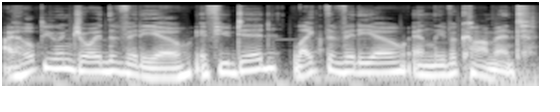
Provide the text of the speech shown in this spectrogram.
I hope you enjoyed the video. If you did, like the video and leave a comment.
